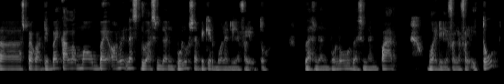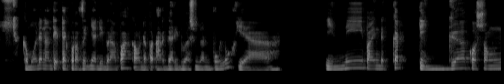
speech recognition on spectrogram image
uh, speculative buy. Kalau mau buy on witness 290 saya pikir boleh di level itu. 290, 294 mulai di level-level itu. Kemudian nanti take profitnya di berapa? Kalau dapat harga di 290 ya ini paling dekat 306.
